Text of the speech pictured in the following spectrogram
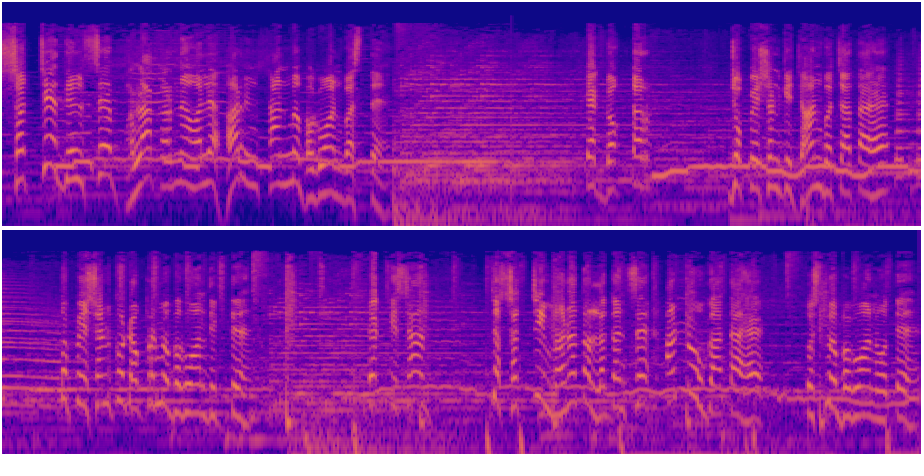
सच्चे दिल से भला करने वाले हर इंसान में भगवान बसते हैं। एक डॉक्टर जो पेशेंट की जान बचाता है तो पेशेंट को डॉक्टर में भगवान दिखते हैं। एक किसान जो सच्ची मेहनत और लगन से अन्न उगाता है उसमें भगवान होते हैं।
